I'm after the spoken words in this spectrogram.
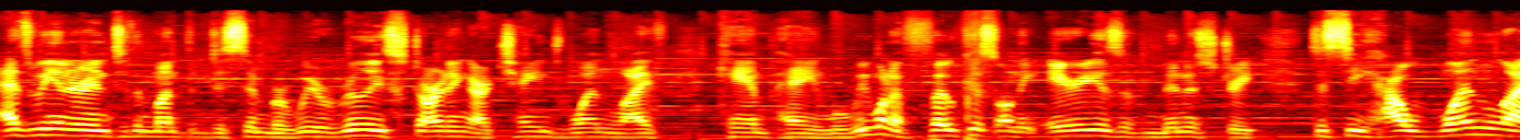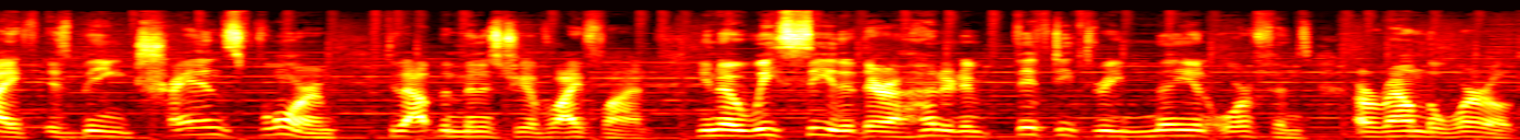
as we enter into the month of December, we are really starting our Change One Life campaign where we want to focus on the areas of ministry to see how one life is being transformed throughout the ministry of Lifeline. You know, we see that there are 153 million orphans around the world.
